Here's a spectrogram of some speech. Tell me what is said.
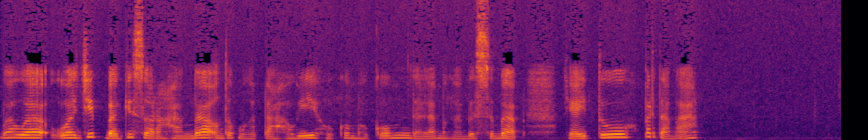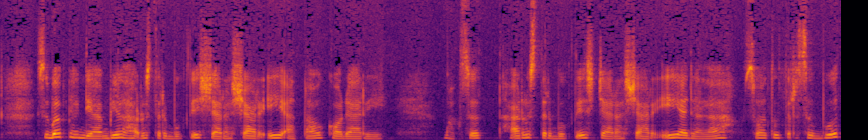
bahwa wajib bagi seorang hamba untuk mengetahui hukum-hukum dalam mengambil sebab, yaitu pertama, sebab yang diambil harus terbukti secara syar'i atau kodari. Maksud harus terbukti secara syar'i adalah suatu tersebut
